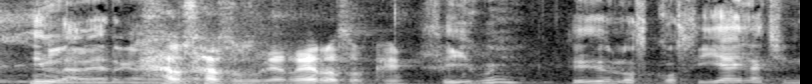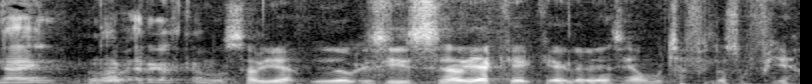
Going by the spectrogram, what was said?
y la verga. O güey. sea, sus guerreros o qué. Sí, güey. Sí, los cosía y la chingada él. Una verga el cabrón. No sabía, lo que sí sabía que, que le había enseñado mucha filosofía.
